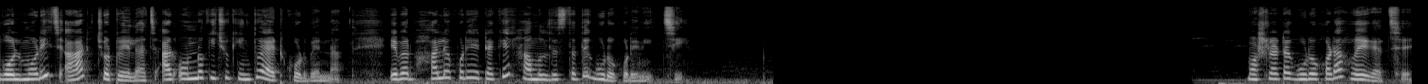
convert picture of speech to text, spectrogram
গোলমরিচ আর ছোটো এলাচ, আর অন্য কিছু কিন্তু অ্যাড করবেন না। এবার ভালো করে এটাকে হামলদেস্তাতে গুঁড়ো করে নিচ্ছি। মশলাটা গুঁড়ো করা হয়ে গেছে।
